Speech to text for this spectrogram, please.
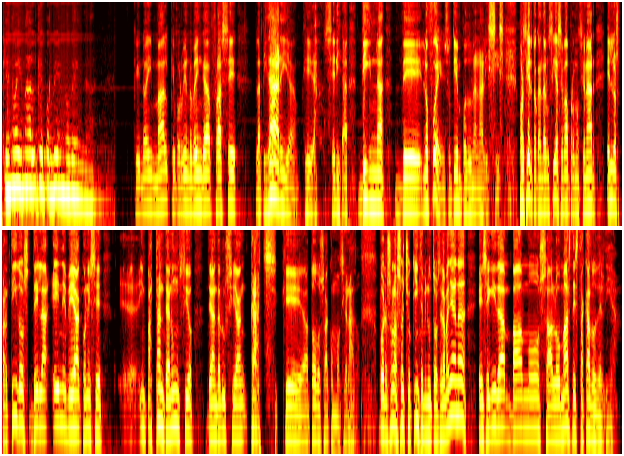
que no hay mal que por bien no venga. Que no hay mal que por bien no venga, frase lapidaria, que sería digna de, lo fue en su tiempo de un análisis. Por cierto, que Andalucía se va a promocionar en los partidos de la NBA con ese eh, impactante anuncio de Andalusian Crash que a todos ha conmocionado. Bueno, son las 8.15 minutos de la mañana, enseguida vamos a lo más destacado del día.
